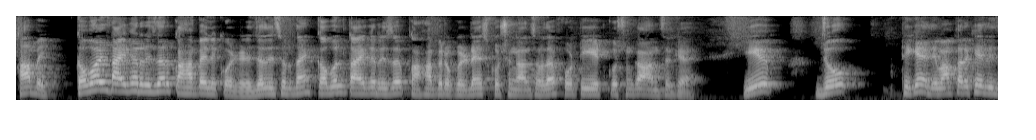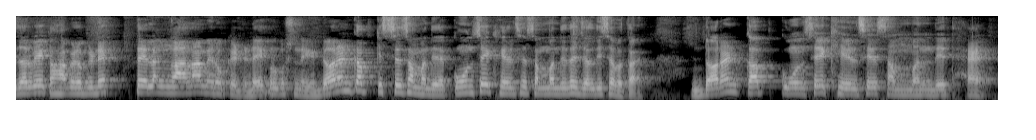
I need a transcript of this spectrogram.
हाँ भाई कवल टाइगर रिज़र्व कहाँ पे लोकेटेड है? जल्दी से बताएँ कवल टाइगर रिज़र्व कहाँ पे लोकेटेड है? इस क्वेश्चन का आंसर बताए। फोर्टी एट क्वेश्चन का आंसर क्या है? ये जो ठीक है? दिमाग कर रखे रिज़र्व कहाँ पे लोकेटेड है? तेलंगाना में लोकेटेड है, एक और क्वेश्चन देखिए। डोरेंट कप किससे संबंधित है? कौन से खेल से संबंधित है? जल्दी से बताएँ। डोरेंट कप कौन से खेल से संबंधित है?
